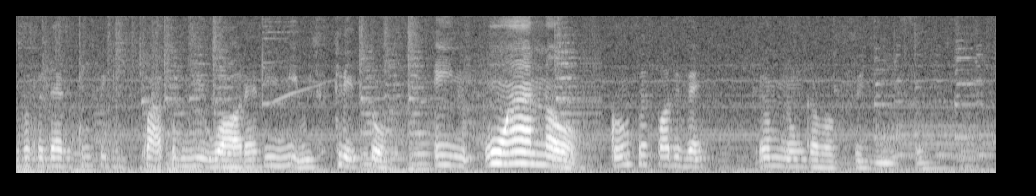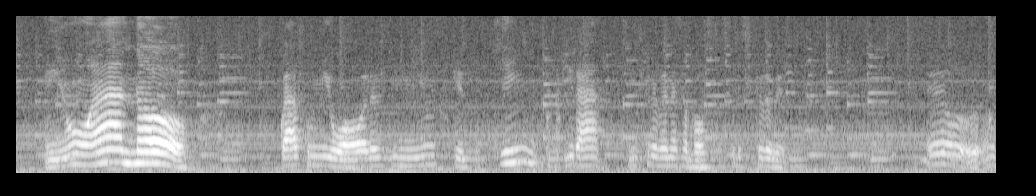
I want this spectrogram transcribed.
que você deve conseguir 4 mil horas e mil inscritos em um ano. Como vocês podem ver, eu nunca vou conseguir isso. Em um ano! 4 mil horas e mil inscritos. Quem irá se inscrever nessa bolsa? Se inscrever. Eu,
